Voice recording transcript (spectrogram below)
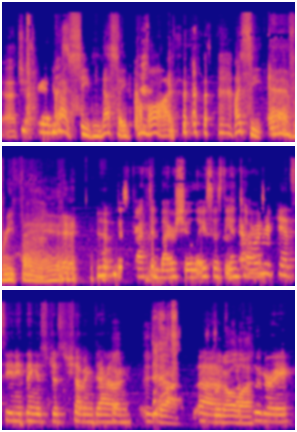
Gotcha. You guys see nothing. Come on. I see everything. distracted by our shoelaces the entire Everyone who can't see anything is just shoving down Yeah. uh, Granola. blueberry.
